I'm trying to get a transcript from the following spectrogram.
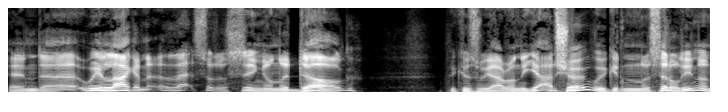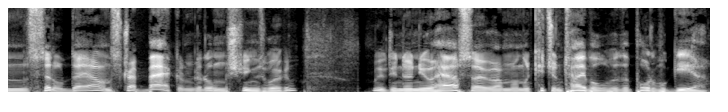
And uh, we're liking that sort of thing on the dog because we are on the yard show. We're getting settled in and settled down and strapped back and got all the machines working. Moved into a new house, so I'm on the kitchen table with the portable gear.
